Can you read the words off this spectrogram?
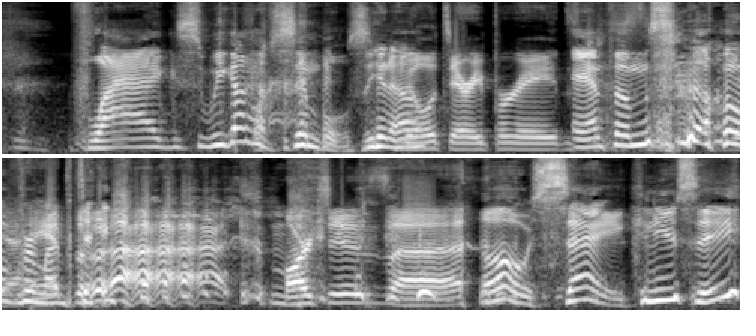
flags. We gotta have symbols, you know. Military parades. Anthems Yeah, over my anthem-. Marches. Uh, Oh, say, can you see?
